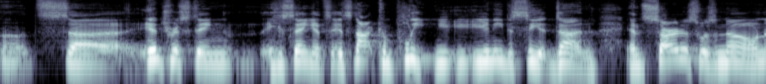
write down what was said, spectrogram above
It's uh, interesting. He's saying it's it's not complete. You, you need to see it done. And Sardis was known.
